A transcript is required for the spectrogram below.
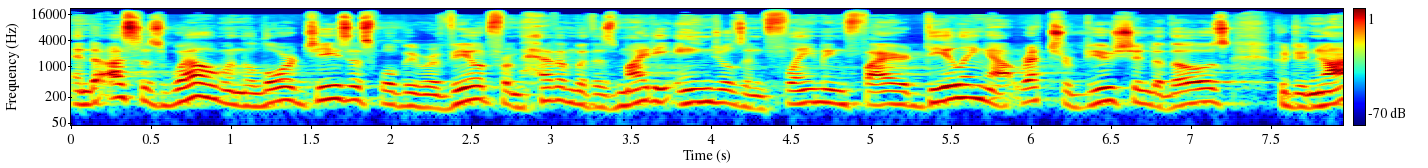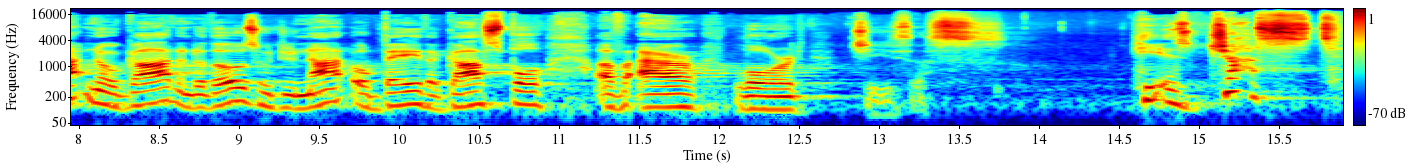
and to us as well when the Lord Jesus will be revealed from heaven with his mighty angels in flaming fire, dealing out retribution to those who do not know God and to those who do not obey the gospel of our Lord Jesus. He is just.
